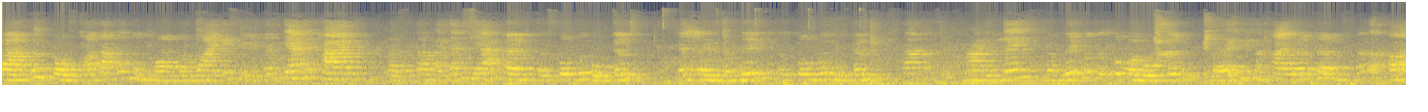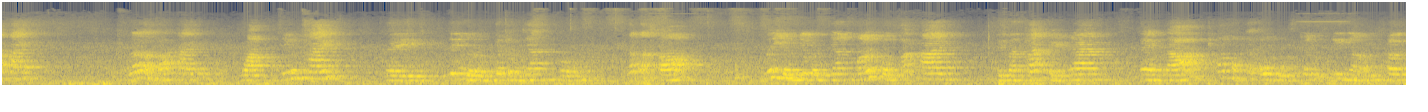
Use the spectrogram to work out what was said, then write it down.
và cuối cùng, ở năm đến 11 là ngoài cái chuyện đánh giá cái thai là người ta phải đánh giá thêm tử cung với buồng trứng. Để tìm bệnh lý của tử cung với buồng trứng. Ha mà những cái bệnh lý của tử cung và buồng trứng, để khi mà thai lớn lên, rất là khó thấy. Rất là khó thấy. Hoặc nếu thấy, thì tiên lượng cho bệnh nhân cũng rất là khó. Ví dụ như bệnh nhân mới vừa có thai, thì mình phát hiện ra, kèm đó có một cái u buồng trứng nghi ngờ ung thư.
